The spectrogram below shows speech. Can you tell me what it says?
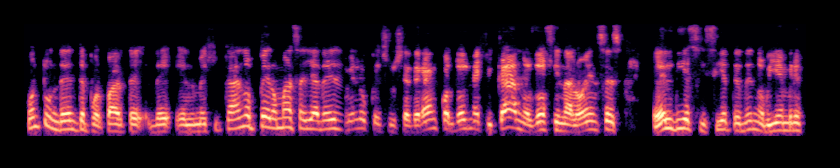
contundente por parte del mexicano, pero más allá de eso, lo que sucederán con dos mexicanos, dos sinaloenses, el 17 de noviembre,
